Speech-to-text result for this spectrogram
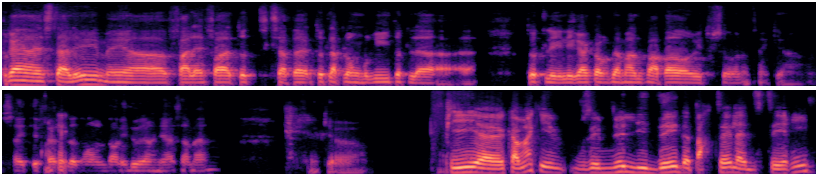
prêts à installer, mais il fallait faire tout ce qui s'appelle toute la plomberie, toute la, tous les, les, raccordements de vapeur et tout ça. Fait que, ça a été fait okay. là, dans, dans, les deux dernières semaines. Que, euh... Puis, euh, comment vous est venue l'idée de partir la distillerie?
